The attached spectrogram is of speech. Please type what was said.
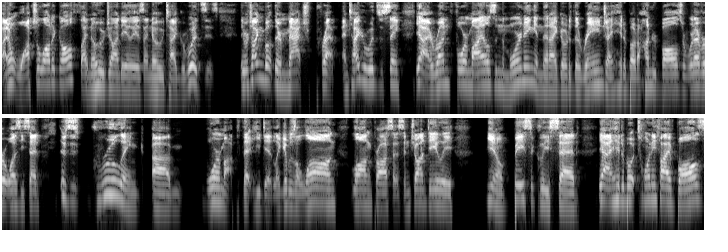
I don't watch a lot of golf. I know who John Daly is, I know who Tiger Woods is. They were talking about their match prep, and Tiger Woods was saying, "Yeah, I run four miles in the morning, and then I go to the range. I hit about hundred balls or whatever it was." He said it was this grueling um, warm up that he did. Like it was a long, long process. And John Daly, you know, basically said, "Yeah, I hit about twenty five balls,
